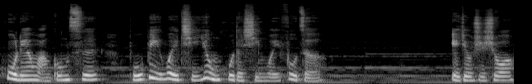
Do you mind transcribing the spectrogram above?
互联网公司不必为其用户的行为负责。也就是说，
